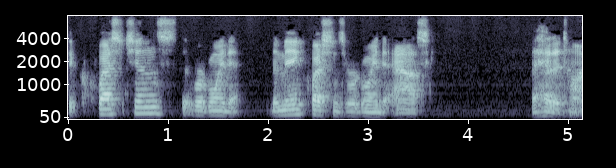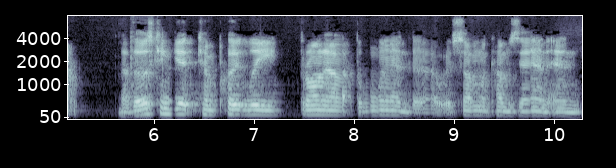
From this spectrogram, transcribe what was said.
the questions that we're going to the main questions we're going to ask ahead of time. Now those can get completely thrown out the window if someone comes in and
